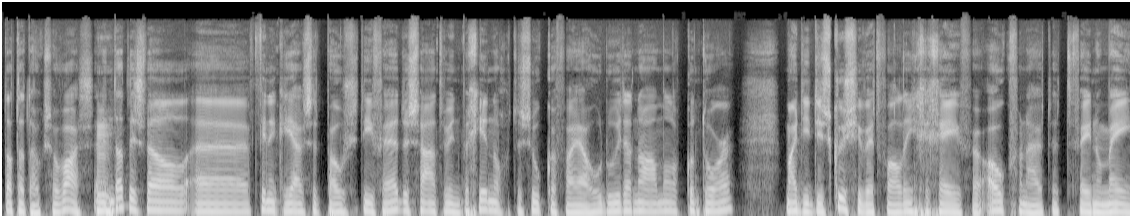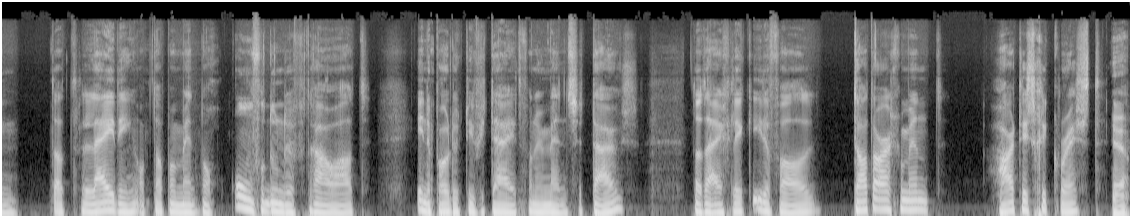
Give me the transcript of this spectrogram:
dat dat ook zo was. En mhm. dat is wel, uh, vind ik juist het positieve. Hè? Dus zaten we in het begin nog te zoeken van ja, hoe doe je dat nou allemaal op kantoor? Maar die discussie werd vooral ingegeven, ook vanuit het fenomeen dat leiding op dat moment nog onvoldoende vertrouwen had in de productiviteit van hun mensen thuis. Dat eigenlijk in ieder geval dat argument hard is gecrashed. Ja.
